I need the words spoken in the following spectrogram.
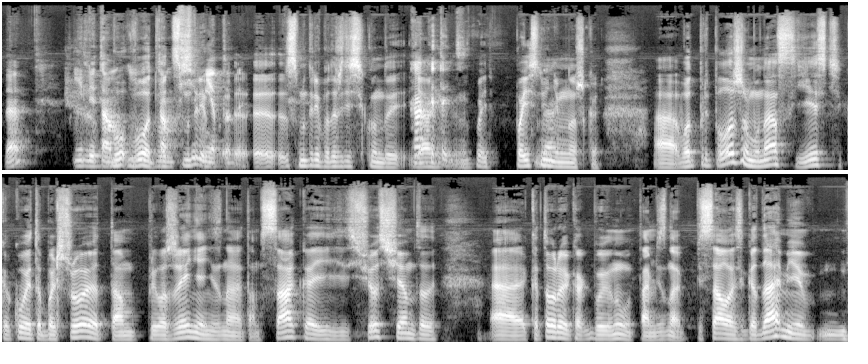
да, или там, вот, и, вот, там вот все смотри, методы. Э, э, смотри, подожди секунду, как я это? поясню да. немножко. А, вот, предположим, у нас есть какое-то большое там приложение, не знаю, там Сака и еще с чем-то, а, которое как бы, ну, там, не знаю, писалось годами,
